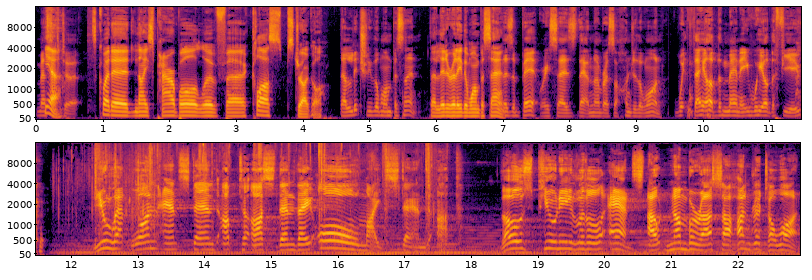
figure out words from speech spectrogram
message yeah, to it. it's quite a nice parable of uh, class struggle. They're literally the one percent. They're literally the one percent. There's a bit where he says they outnumber us a hundred to one. We- They are the many, we are the few. You let one ant stand up to us, then they all might stand up. Those puny little ants outnumber us a hundred to one.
